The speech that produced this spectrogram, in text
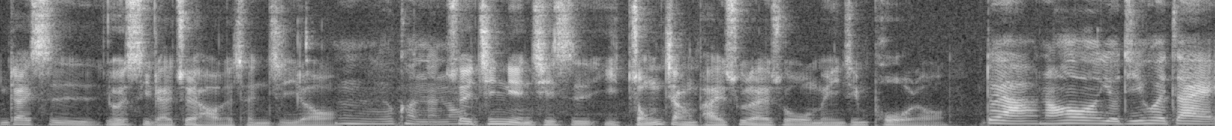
应该是有史以来最好的成绩哦。嗯，有可能哦。所以今年其实以总奖牌数来说，我们已经破了哦。对啊，然后有机会再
